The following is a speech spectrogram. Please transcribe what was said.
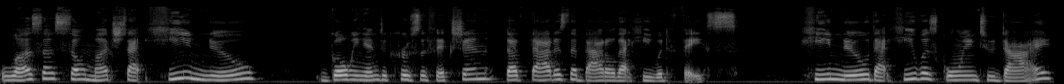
loves us so much that he knew going into crucifixion that that is the battle that he would face. He knew that he was going to die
